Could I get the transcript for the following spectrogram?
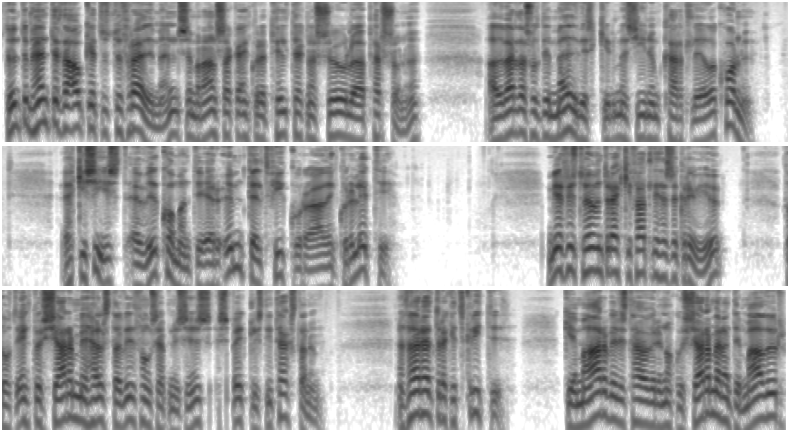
Stundum hendir það ágetustu fræðimenn sem er ansaka einhverja tiltekna sögulega personu að verða svolítið meðvirkir með sínum karli eða konu. Ekki síst ef viðkomandi er umdelt fígúra að einhverju leiti. Mér finnst höfundur ekki falli þessa grefju, þótt einhver sjarmi helsta viðfangsefnisins speiklist í tekstanum. En það er heldur ekkit skrítið. Gemar verist hafa verið nokkuð sjarmerandi maður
